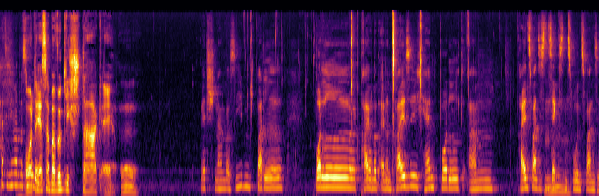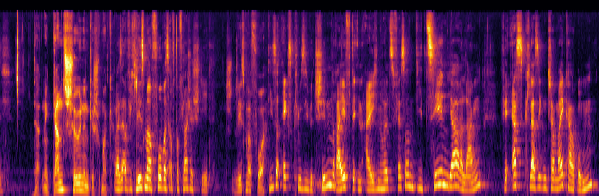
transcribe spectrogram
hat sich jemand was Oh, der ist aber wirklich stark, ey. Oh. Batch Number 7, Bottle, Bottle 331, handbottled am 23.06.22. Der hat einen ganz schönen Geschmack. Auf, ich lese mal vor, was auf der Flasche steht. Les mal vor. Dieser exklusive Gin reifte in Eichenholzfässern, die zehn Jahre lang für erstklassigen Jamaika-Rum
